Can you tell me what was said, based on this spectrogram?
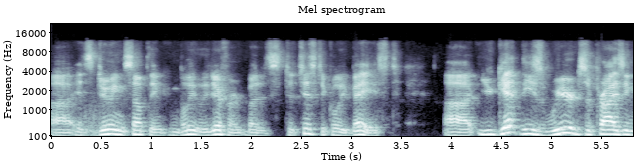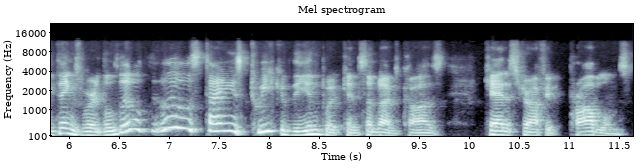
uh, it's doing something completely different, but it's statistically based. Uh, you get these weird, surprising things where the little, the littlest, tiniest tweak of the input can sometimes cause catastrophic problems.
